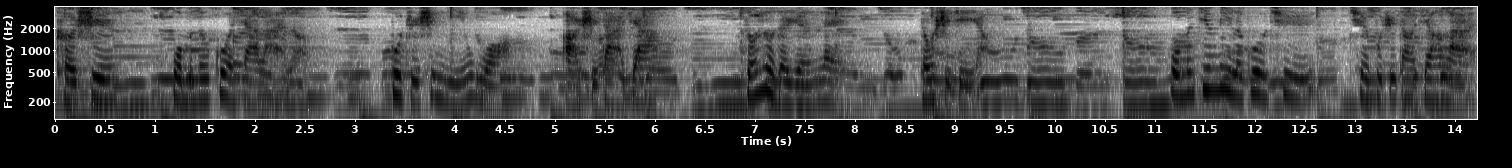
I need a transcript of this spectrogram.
可是，我们都过下来了，不只是你我。而是大家，所有的人类都是这样。我们经历了过去，却不知道将来，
